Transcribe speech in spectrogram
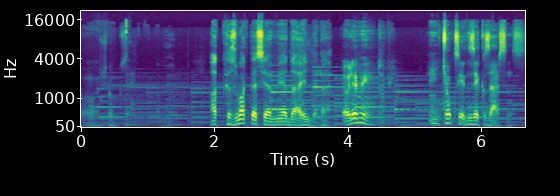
Oo, çok güzel. Ha kızmak da sevmeye dahildir ha. Öyle mi? Tabii. Çok sevdiğinize kızarsınız.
